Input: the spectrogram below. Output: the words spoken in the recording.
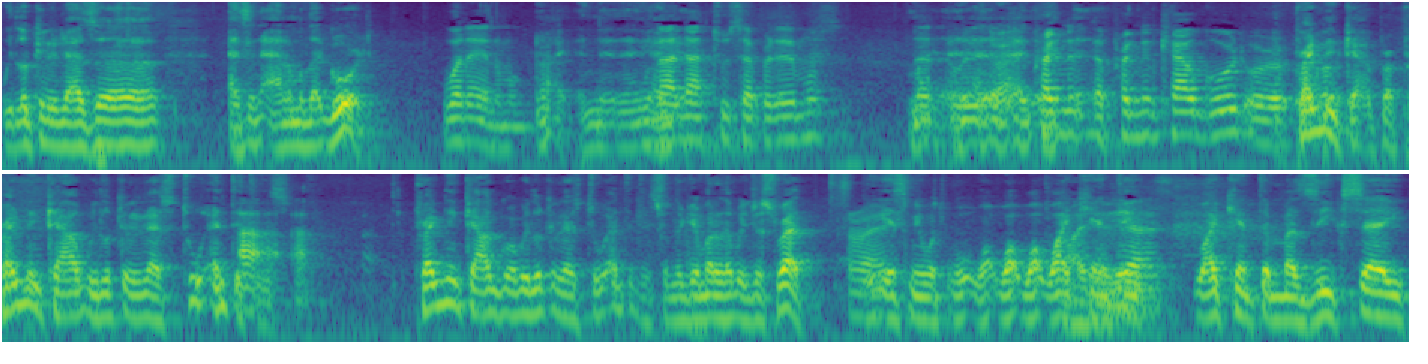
we look at it as a as an animal that gored, One animal. right? And, then- and- Not not two separate animals. Not, a, a right, right. pregnant a pregnant cow gored or a pregnant cow. A pregnant cow, we look at it as two entities. Ah, ah. pregnant cow gored, we look at it as two entities from the Gemara that we just read. All right. He asked me what, what, what, what why Why can't did the, he? why can't the mazik say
